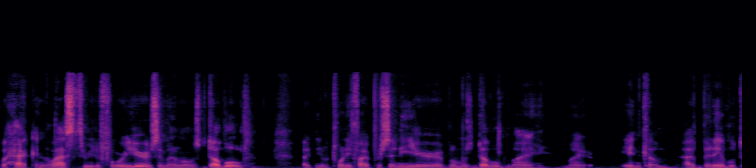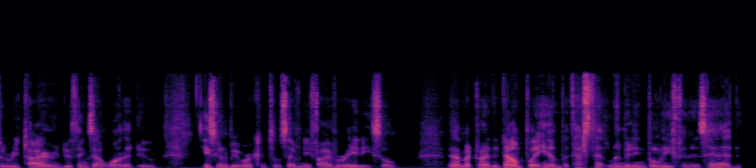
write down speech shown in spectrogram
Well, heck, in the last three to four years, I've almost doubled, like you know, 25% a year. I've almost doubled my my income. I've been able to retire and do things I want to do. He's going to be working until 75 or 80. So I'm not trying to downplay him, but that's that limiting belief in his head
